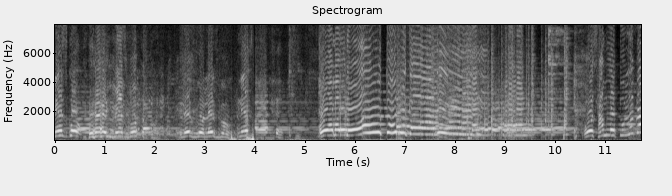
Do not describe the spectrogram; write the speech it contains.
Let's go. Let's go. Let's go let's go ও আমার নতুন গাড়ি। ও সামলে তুলবে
